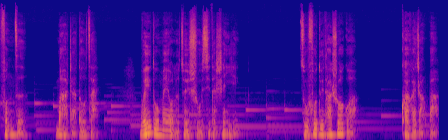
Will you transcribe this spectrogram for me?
疯子、蚂蚱都在，唯独没有了最熟悉的身影。祖父对他说过：“快快长吧，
